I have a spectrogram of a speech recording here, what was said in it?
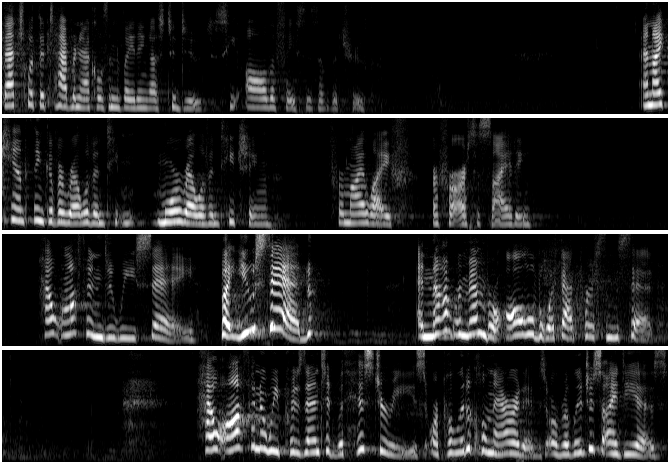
That's what the tabernacle is inviting us to do, to see all the faces of the truth. And I can't think of a relevant te- more relevant teaching for my life or for our society. How often do we say, but you said, and not remember all of what that person said. How often are we presented with histories or political narratives or religious ideas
